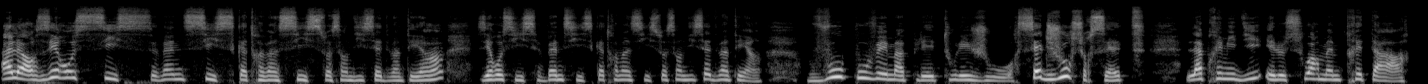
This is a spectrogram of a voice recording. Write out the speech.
Alors 06 26 86 77 21 06 26 86 77 21. Vous pouvez m'appeler tous les jours, 7 jours sur 7, l'après-midi et le soir même très tard,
